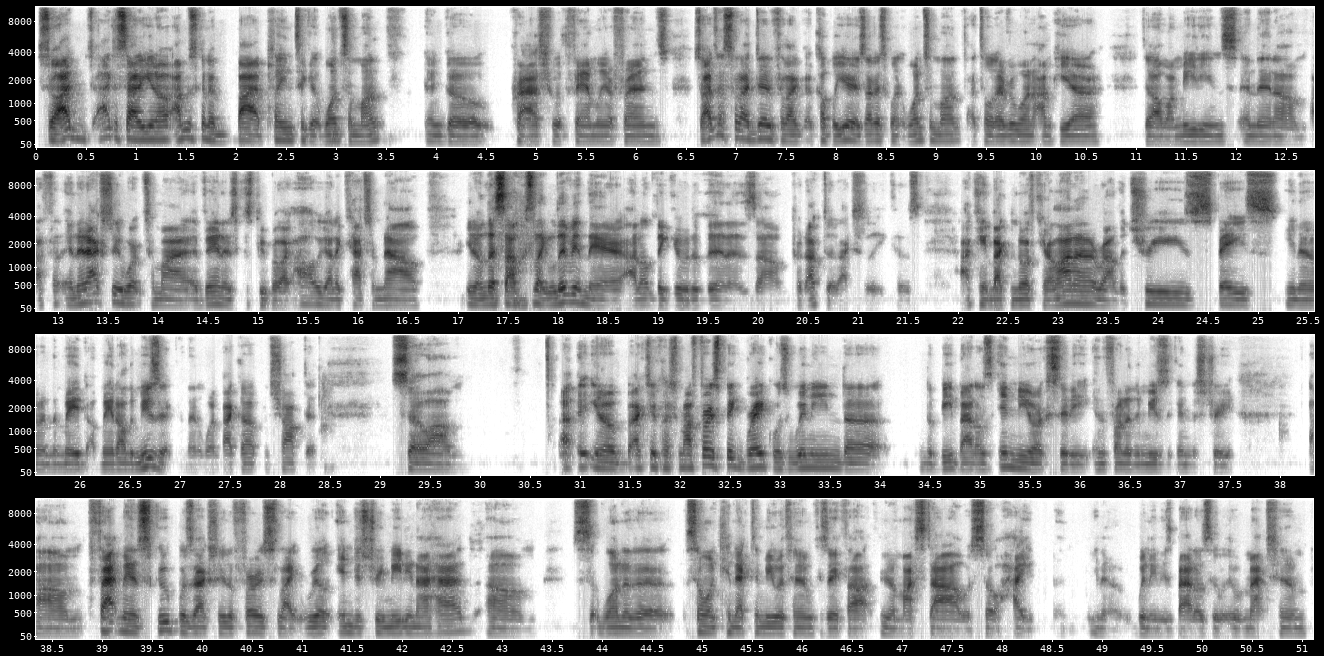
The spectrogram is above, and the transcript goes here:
So I I decided, you know, I'm just gonna buy a plane ticket once a month and go crash with family or friends. So I, that's what I did for like a couple years. I just went once a month. I told everyone I'm here, did all my meetings, and then um I and it actually worked to my advantage because people are like, oh, we got to catch them now. You know, unless I was like living there, I don't think it would have been as um, productive actually because I came back to North Carolina around the trees, space, you know, and then made made all the music, and then went back up and shopped it. So um, uh, you know, back to your question, my first big break was winning the the beat battles in New York City in front of the music industry. Um, Fatman Scoop was actually the first like real industry meeting I had. Um, so one of the someone connected me with him because they thought you know my style was so hype. You know, winning these battles it, it would match him,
